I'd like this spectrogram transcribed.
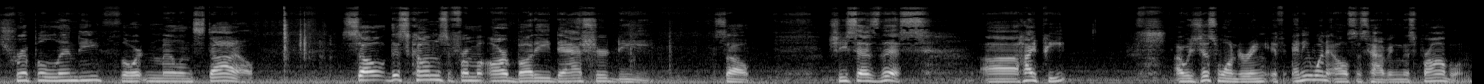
Triple Lindy, Thornton Melon style. So this comes from our buddy Dasher D. So she says this. Uh, Hi, Pete. I was just wondering if anyone else is having this problem.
